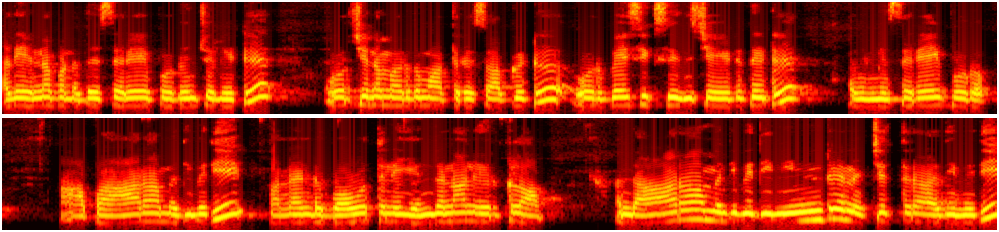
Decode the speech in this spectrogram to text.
அது என்ன பண்ணுது? சரியாயி போயிடும்னு சொல்லிட்டு ஒரு சின்ன மருந்து மாத்திரை சாப்பிட்டுட்டு ஒரு பேசிக் சிகிச்சை எடுத்துட்டு அவங்களுக்கு சரியாகி போடும் அப்போ ஆறாம் அதிபதி பன்னெண்டு பாவத்தில் எங்கனாலும் இருக்கலாம். அந்த ஆறாம் அதிபதி நின்ற நட்சத்திராதிபதி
